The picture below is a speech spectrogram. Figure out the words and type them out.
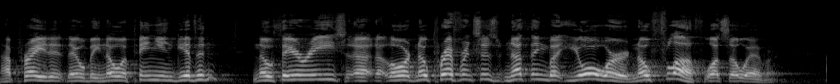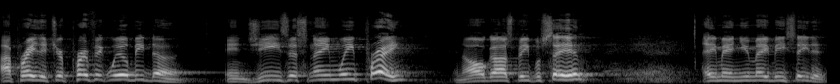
I pray that there will be no opinion given, no theories, uh, Lord, no preferences, nothing but your word, no fluff whatsoever. I pray that your perfect will be done. In Jesus' name we pray. And all God's people said, Amen. Amen. You may be seated.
